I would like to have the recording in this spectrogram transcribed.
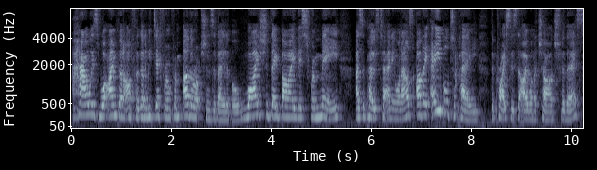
How is what i'm going to offer going to be different from other options available? Why should they buy this from me as opposed to anyone else are they able to pay the prices that i want to charge for this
